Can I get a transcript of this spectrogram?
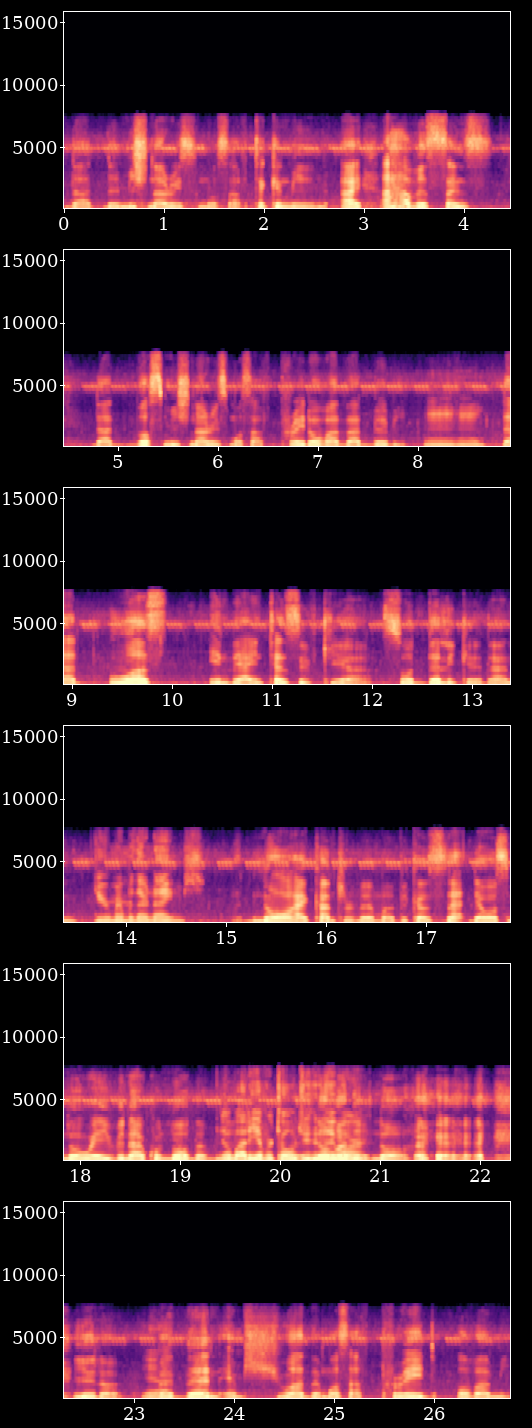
that the missionaries must have taken me in. I, I have a sense that those missionaries must have prayed over that baby Mm-hmm. that was in their intensive care, so delicate. And Do you remember their names? No, I can't remember because there was no way even I could know them. Nobody ever told you who they were. No, you know. Yeah. But then I'm sure they must have prayed over me.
